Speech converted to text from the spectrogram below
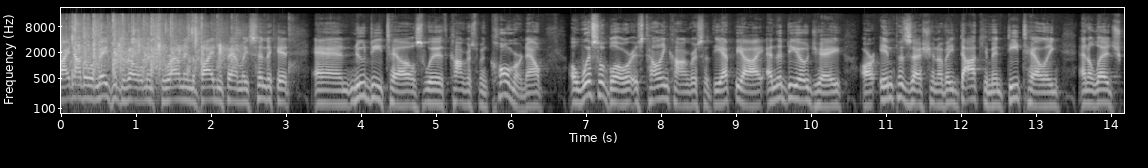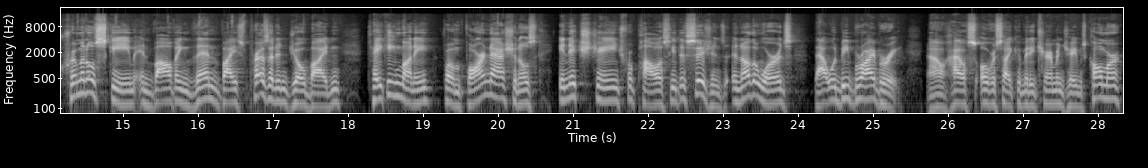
All right, now there were major developments surrounding the Biden family syndicate and new details with Congressman Comer. Now, a whistleblower is telling Congress that the FBI and the DOJ are in possession of a document detailing an alleged criminal scheme involving then Vice President Joe Biden taking money from foreign nationals in exchange for policy decisions. In other words, that would be bribery. Now, House Oversight Committee Chairman James Comer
